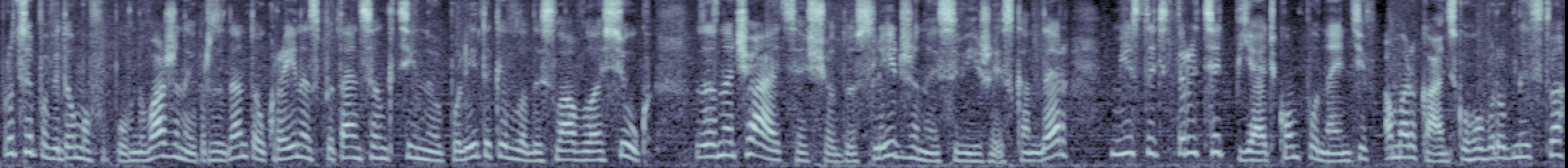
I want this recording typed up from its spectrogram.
Про це повідомив уповноважений президента України з питань санкційної політики Владислав Ласюк. Зазначається, що досліджений свіжий іскандер містить 35 компонентів американського виробництва,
